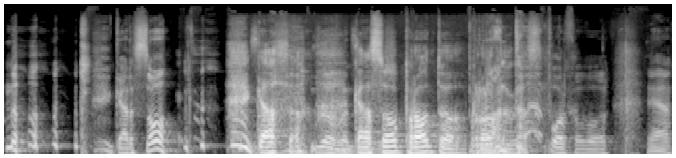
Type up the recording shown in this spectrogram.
Genau. Garçon. Garçon. Garçon pronto. Pronto, Garçon. por favor. Ja.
